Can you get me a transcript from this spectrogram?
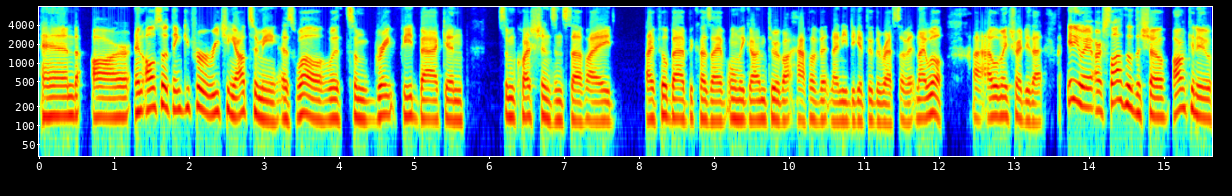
And are and also thank you for reaching out to me as well with some great feedback and some questions and stuff. I i feel bad because i've only gotten through about half of it and i need to get through the rest of it and i will uh, i will make sure i do that anyway our sloth of the show Ankanu,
